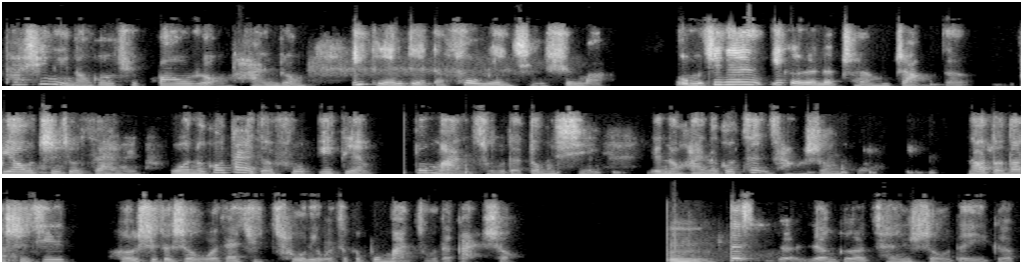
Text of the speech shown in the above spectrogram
他心里能够去包容、涵容一点点的负面情绪吗？我们今天一个人的成长的标志就在于，我能够带着负一点不满足的东西，也能还能够正常生活，然后等到时机合适的时候，我再去处理我这个不满足的感受。嗯，这是一个人格成熟的一个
